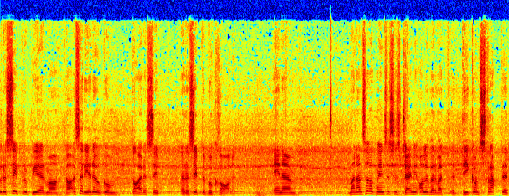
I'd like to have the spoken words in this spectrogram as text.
resep probeer, maar daar is 'n rede hoekom daai resep 'n resepteboek gehaal het. En ehm um, maar dan sou ook mense soos Jamie Oliver wat 'n deconstructed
